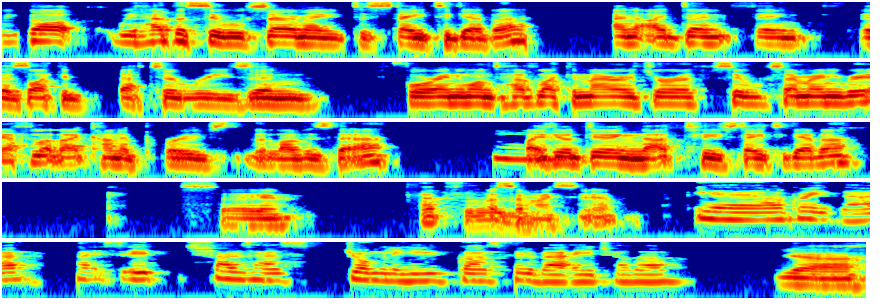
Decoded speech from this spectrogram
we got we had the civil ceremony to stay together, and I don't think there's like a better reason for anyone to have like a marriage or a civil ceremony. Really, I feel like that kind of proves that the love is there. Mm. But if you're doing that to stay together, so absolutely, that's how I see it. Yeah, I agree with that. It's, it shows how strongly you guys feel about each other. Yeah.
